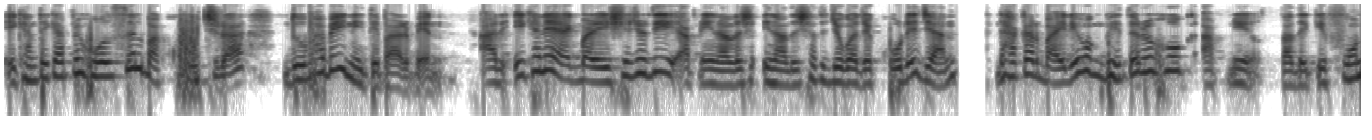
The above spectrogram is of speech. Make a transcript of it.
এখান থেকে আপনি হোলসেল বা খুচরা দুভাবেই নিতে পারবেন। আর এখানে একবার এসে যদি আপনি এনাদের এনাদের সাথে যোগাযোগ করে যান ঢাকার বাইরে হোক, ভেতরে হোক, আপনি তাদেরকে ফোন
